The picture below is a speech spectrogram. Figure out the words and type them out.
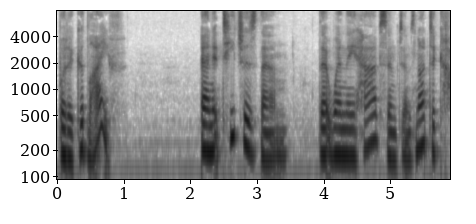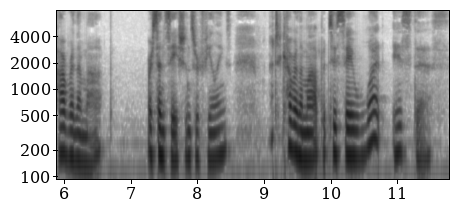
but a good life. And it teaches them that when they have symptoms, not to cover them up, or sensations or feelings, not to cover them up, but to say, what is this?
